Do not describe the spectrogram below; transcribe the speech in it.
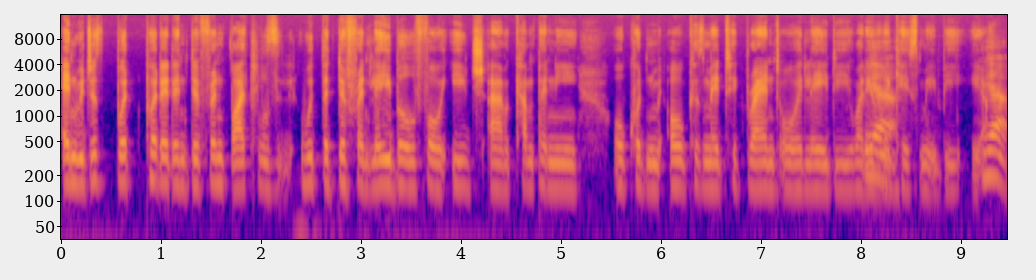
and we just put put it in different bottles with the different label for each um, company or cosme- or cosmetic brand or a lady, whatever Yeah. the case may be. Yeah. Yeah.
